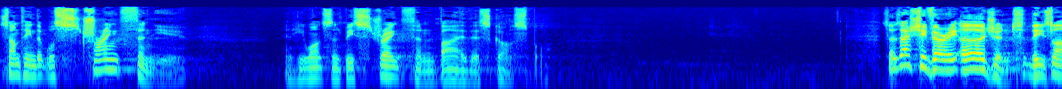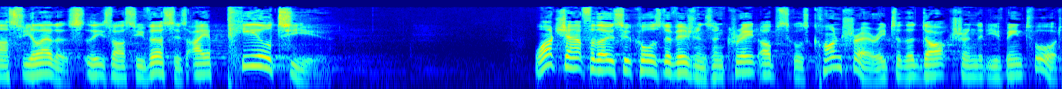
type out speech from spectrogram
something that will strengthen you. And he wants them to be strengthened by this gospel. So it's actually very urgent, these last few letters, these last few verses. I appeal to you. Watch out for those who cause divisions and create obstacles contrary to the doctrine that you've been taught.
